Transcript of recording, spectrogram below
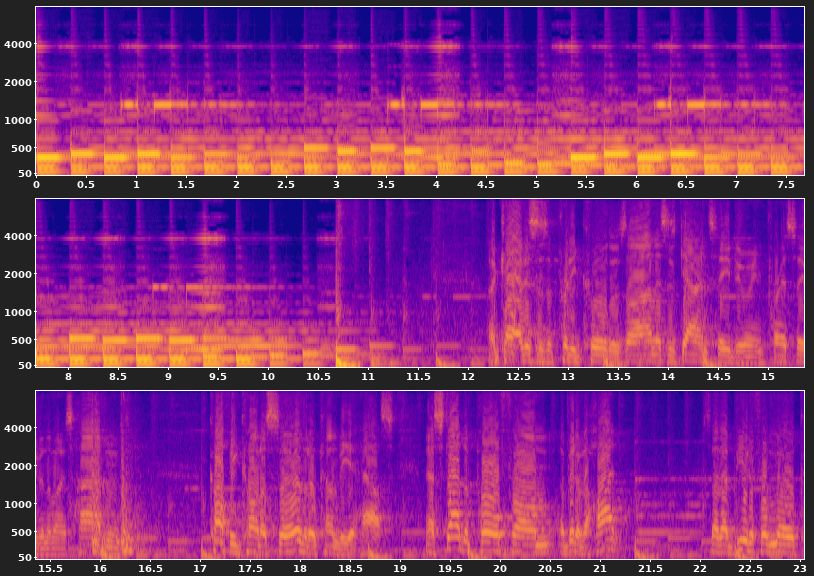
Okay, this is a pretty cool design. This is guaranteed to impress even the most hardened coffee connoisseur that'll come to your house. Now start to pour from a bit of a height, so that beautiful milk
